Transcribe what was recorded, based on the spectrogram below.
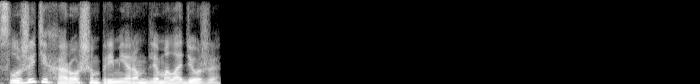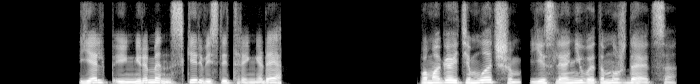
Служите хорошим примером для молодежи. Hjelp yngre mennesker hvis de trenger det. Помогайте младшим, если они в этом нуждаются.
